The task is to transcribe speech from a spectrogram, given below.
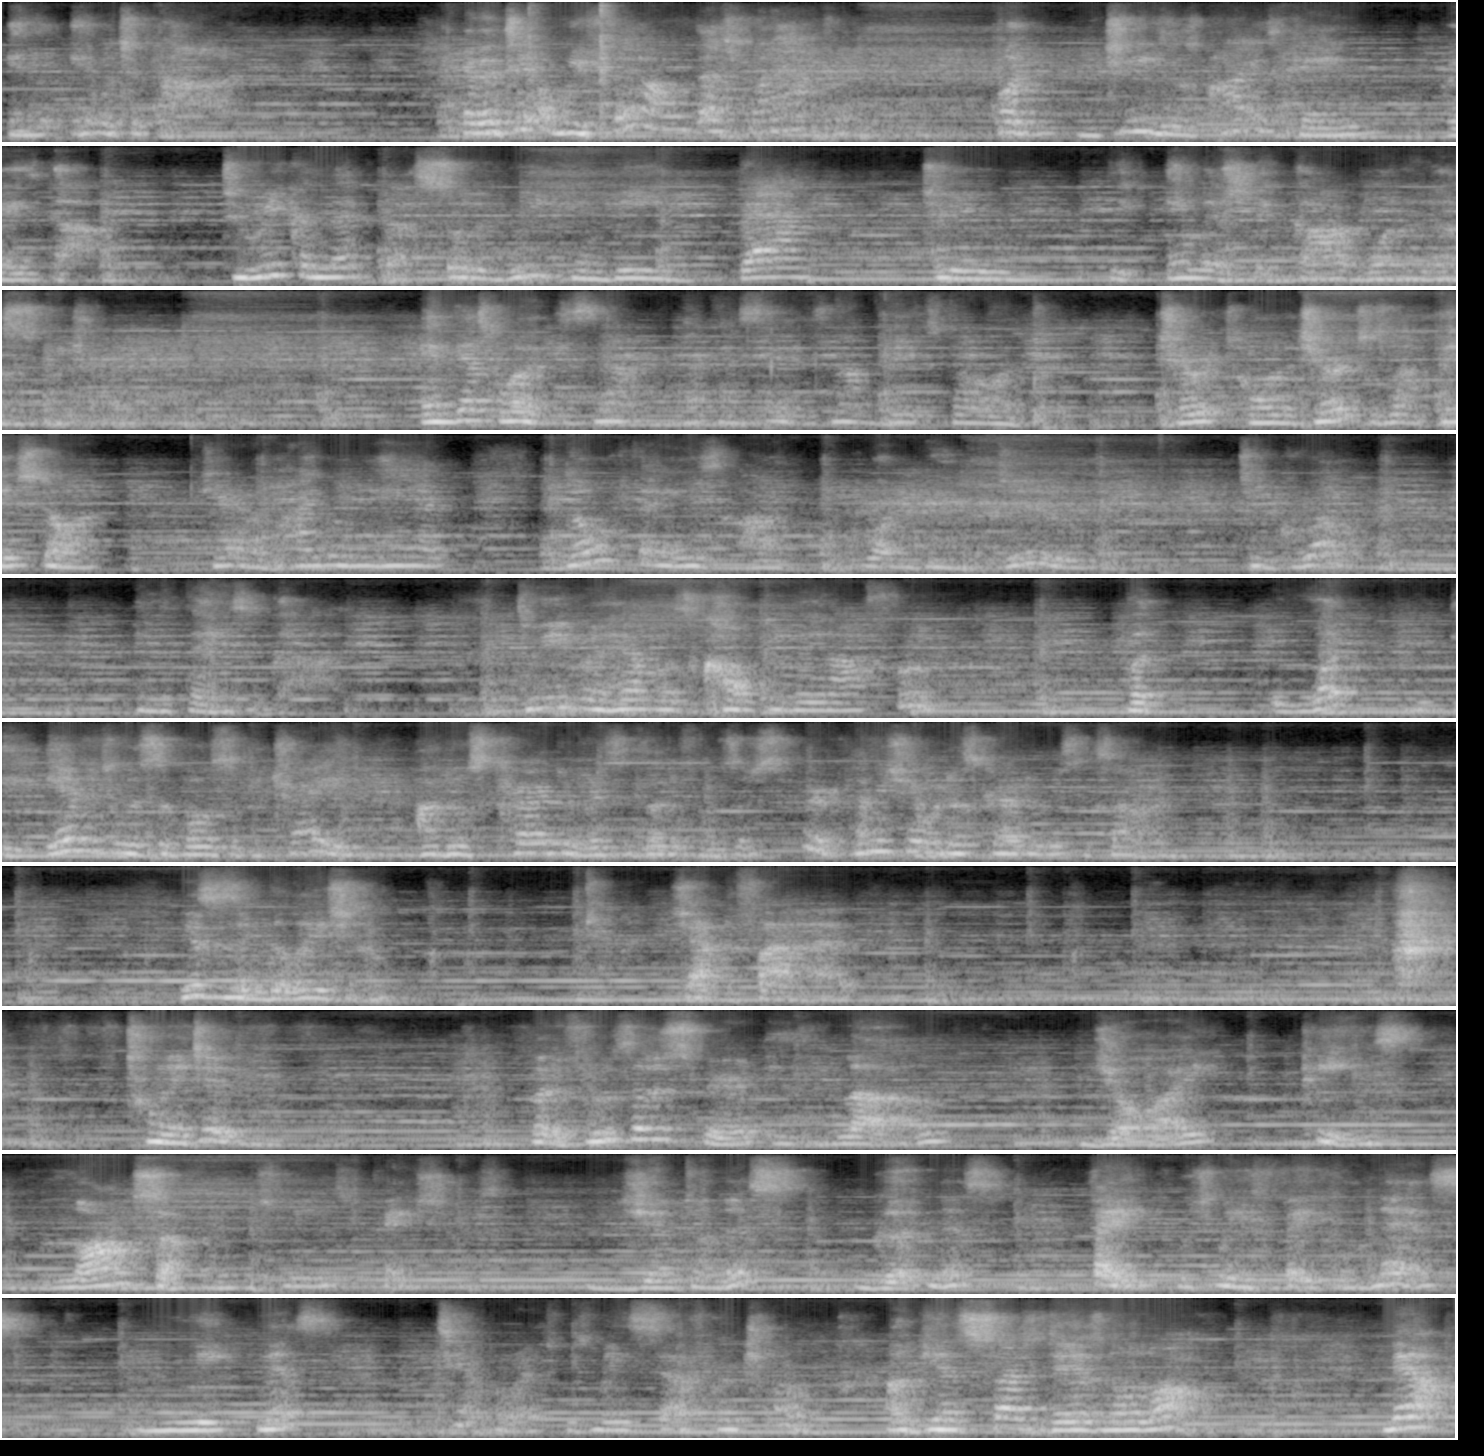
in the image of God. And until we fell, that's what happened. But Jesus Christ came, praise God, to reconnect us so that we can be back to the image that God wanted us to portray. And guess what? It's not, like I said, it's not based on church, going to church. It's not based on carrying a Bible in your hand. Those things are what we do to grow in the things of God, to even help us cultivate our fruit. But what the image we're supposed to portray are those characteristics of the fruits of the Spirit. Let me share what those characteristics are. This is in Galatians chapter 5, 22. But the fruits of the Spirit is love, joy, peace, long suffering, which means patience, gentleness, goodness, faith, which means faithfulness, meekness, temperance, which means self-control. Against such there is no law. Now,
